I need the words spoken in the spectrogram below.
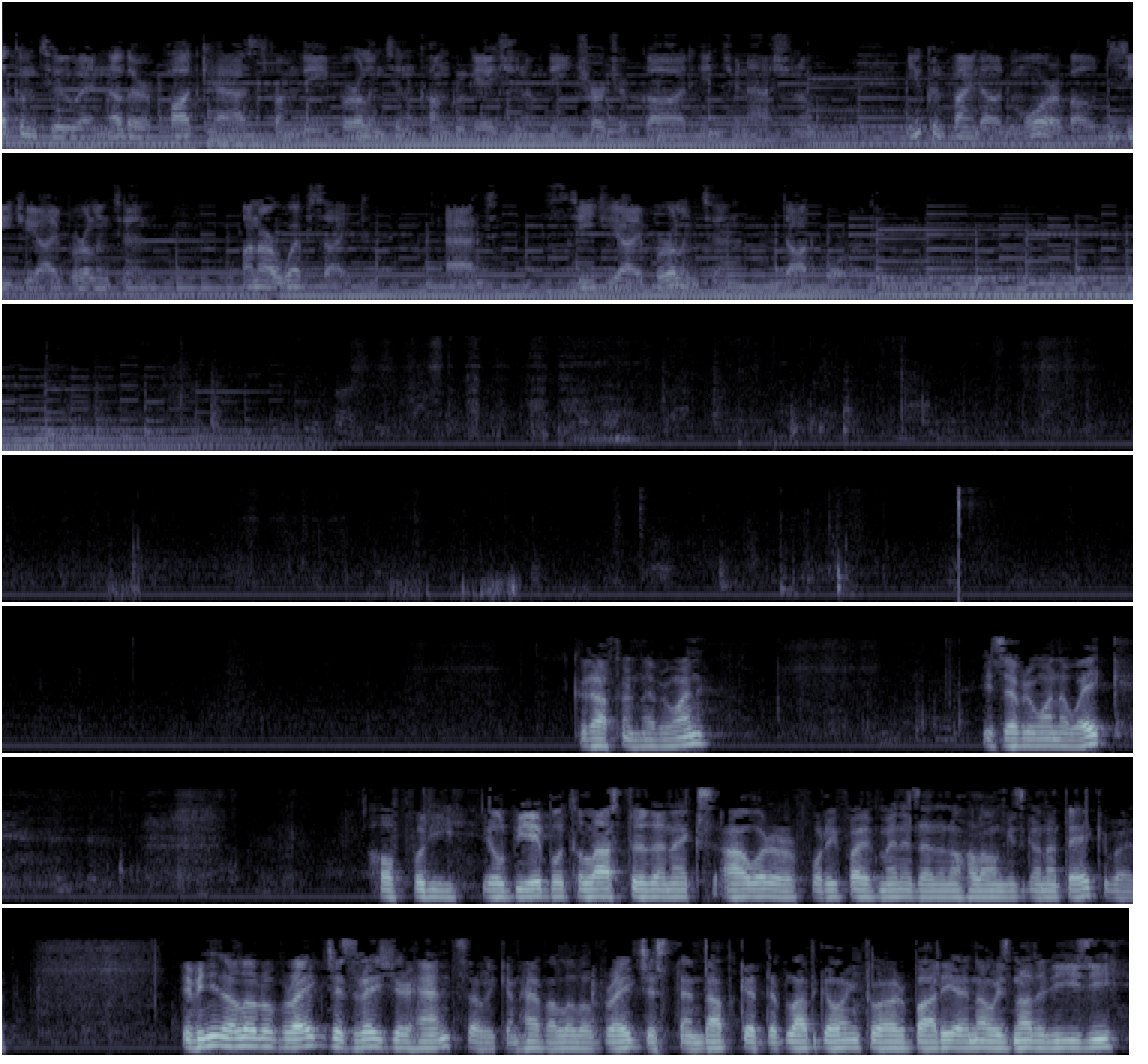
Welcome to another podcast from the Burlington Congregation of the Church of God International. You can find out more about CGI Burlington on our website at cgiburlington.org. Good afternoon, everyone. Is everyone awake? Hopefully, you'll be able to last through the next hour or 45 minutes. I don't know how long it's going to take, but if you need a little break, just raise your hand so we can have a little break. Just stand up, get the blood going to our body. I know it's not easy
